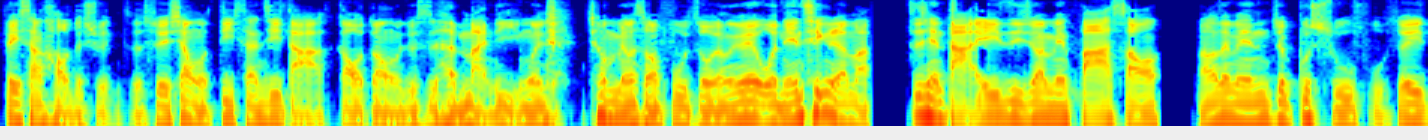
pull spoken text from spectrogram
非常好的选择。所以像我第三剂打高端，我就是很满意，因为就没有什么副作用。因为我年轻人嘛，之前打 AZ 就在那边发烧，然后那边就不舒服，所以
